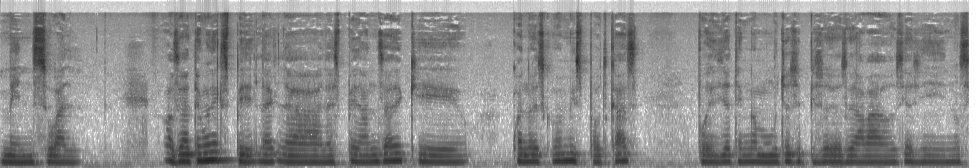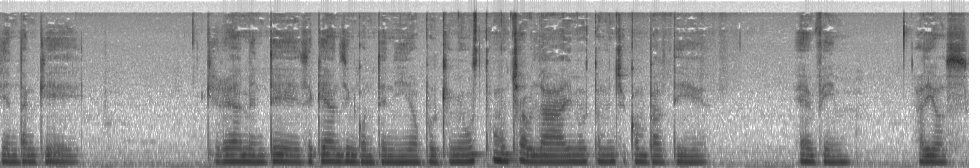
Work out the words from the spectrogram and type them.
mensual. O sea, tengo la, la, la esperanza de que cuando descubra mis podcasts, pues ya tengan muchos episodios grabados y así no sientan que que realmente se quedan sin contenido porque me gusta mucho hablar y me gusta mucho compartir. En fin, adiós.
